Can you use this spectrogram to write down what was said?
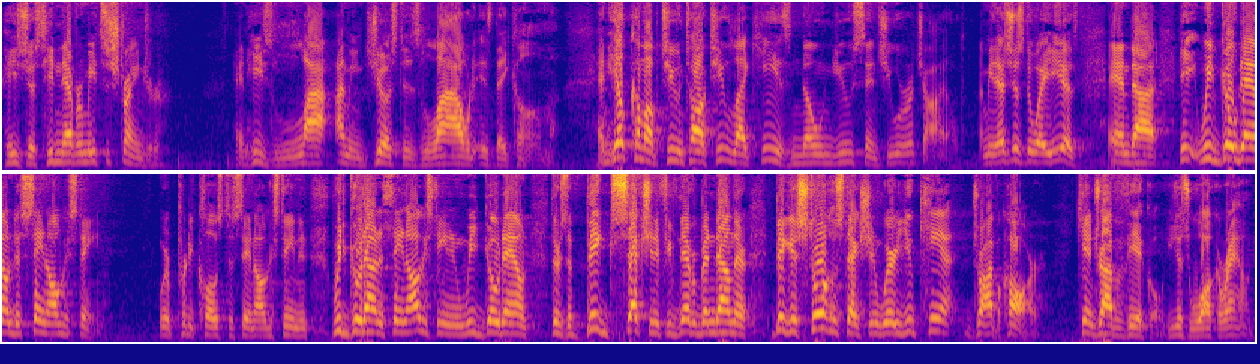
he's just he never meets a stranger, and he's loud. I mean, just as loud as they come. And he'll come up to you and talk to you like he has known you since you were a child. I mean, that's just the way he is. And uh, he, we'd go down to St. Augustine. We were pretty close to St. Augustine. And we'd go down to St. Augustine and we'd go down. There's a big section, if you've never been down there, big historical section where you can't drive a car. Can't drive a vehicle. You just walk around.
